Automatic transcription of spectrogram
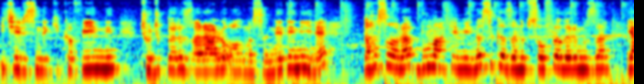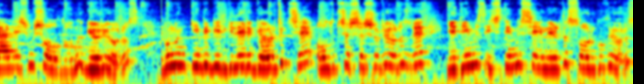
içerisindeki kafeinin çocuklara zararlı olması nedeniyle daha sonra bu mahkemeyi nasıl kazanıp sofralarımızın yerleşmiş olduğunu görüyoruz. Bunun gibi bilgileri gördükçe oldukça şaşırıyoruz ve yediğimiz içtiğimiz şeyleri de sorguluyoruz.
